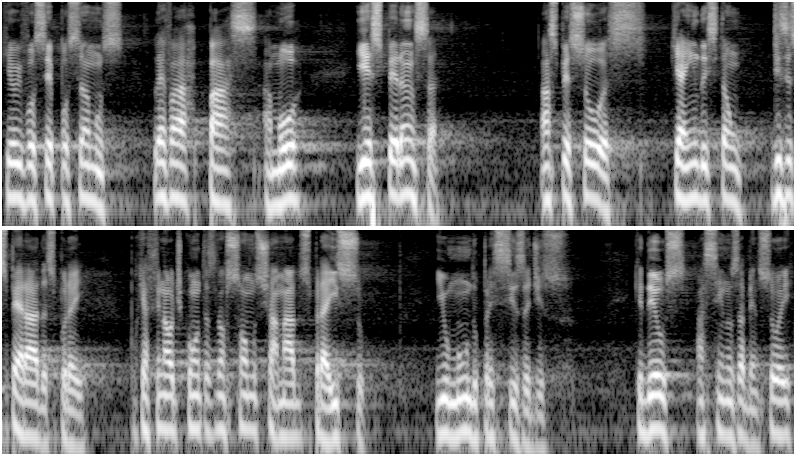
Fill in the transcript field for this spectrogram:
Que eu e você possamos levar paz, amor e esperança às pessoas que ainda estão desesperadas por aí, porque afinal de contas nós somos chamados para isso e o mundo precisa disso. Que Deus assim nos abençoe,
